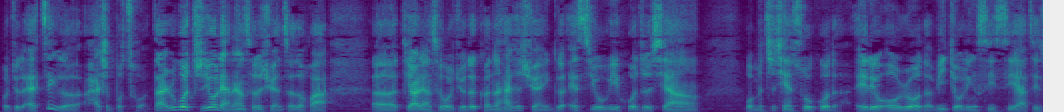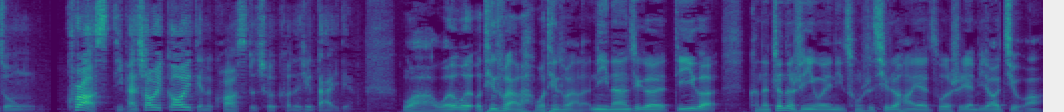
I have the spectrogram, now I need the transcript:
我觉得，哎，这个还是不错。但如果只有两辆车的选择的话，呃，第二辆车我觉得可能还是选一个 SUV，或者像我们之前说过的 A 六欧 Road V 九零 CC 啊这种 Cross 底盘稍微高一点的 Cross 的车，可能性大一点。哇，我我我听出来了，我听出来了。你呢？这个第一个可能真的是因为你从事汽车行业做的时间比较久啊。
